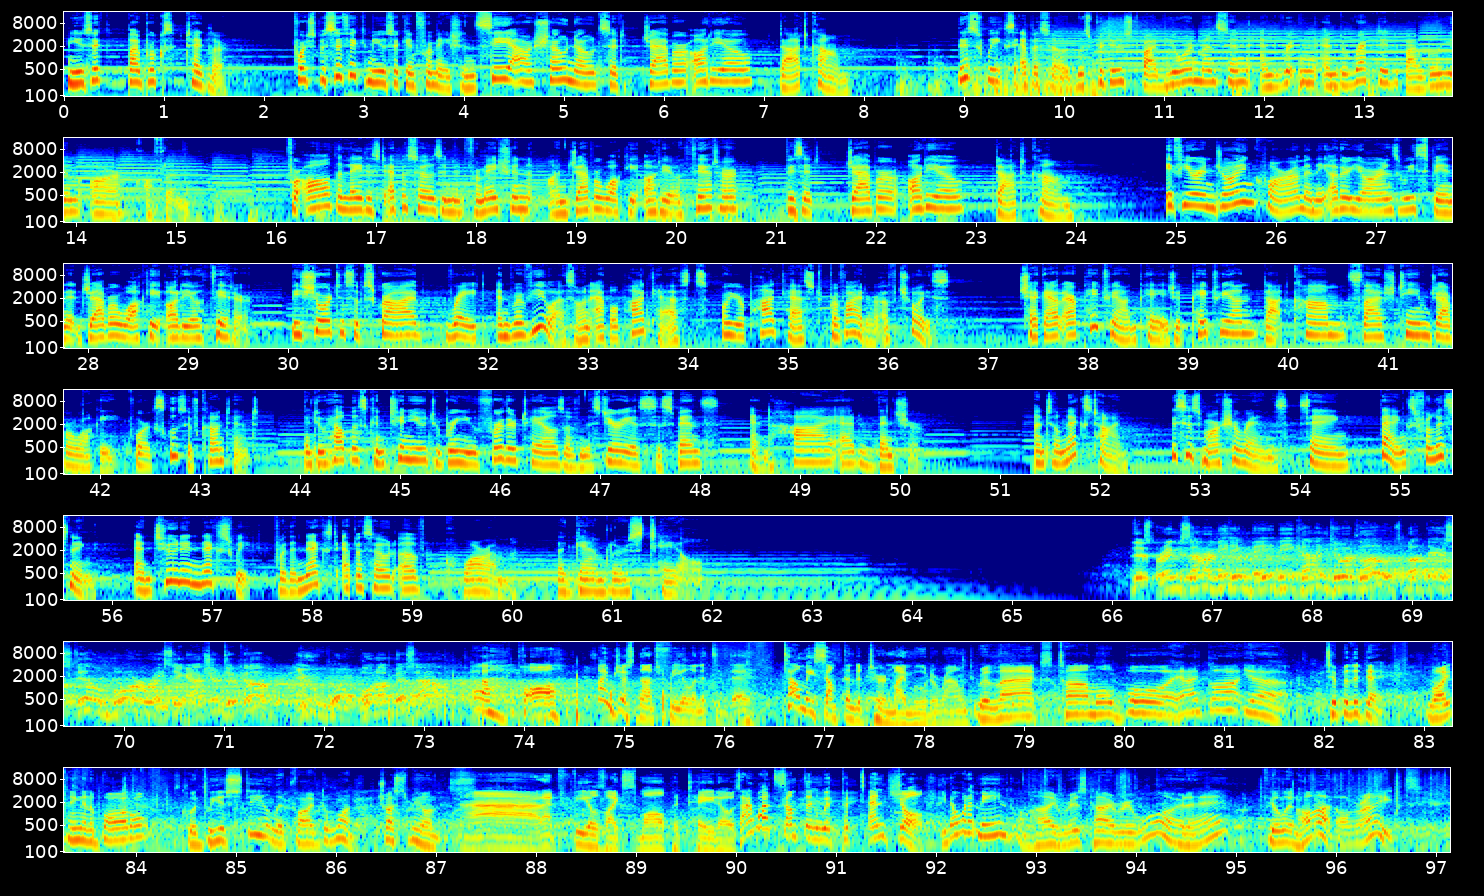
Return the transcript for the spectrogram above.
Music by Brooks Tegler. For specific music information, see our show notes at jabberaudio.com. This week's episode was produced by Bjorn Munson and written and directed by William R. Coughlin. For all the latest episodes and information on Jabberwocky Audio Theater, visit jabberaudio.com. If you're enjoying Quorum and the other yarns we spin at Jabberwocky Audio Theater, be sure to subscribe, rate, and review us on Apple Podcasts or your podcast provider of choice. Check out our Patreon page at patreon.com slash teamjabberwocky for exclusive content and to help us continue to bring you further tales of mysterious suspense and high adventure. Until next time, this is Marcia Renz saying thanks for listening, and tune in next week for the next episode of Quorum, The Gambler's Tale. The spring summer meeting may be coming to a close, but there's still more racing action to come. You won't want to miss out. Ah, uh, Paul, I'm just not feeling it today. Tell me something to turn my mood around. Relax, Tom, old boy. I got ya. Tip of the day lightning in a bottle could be a steal at 5 to 1. Trust me on this. Ah, that feels like small potatoes. I want something with potential. You know what I mean? High risk, high reward, eh? Feeling hot, all right.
